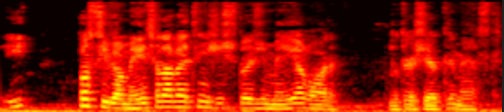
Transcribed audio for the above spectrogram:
e possivelmente ela vai atingir esse 2,5 agora no terceiro trimestre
